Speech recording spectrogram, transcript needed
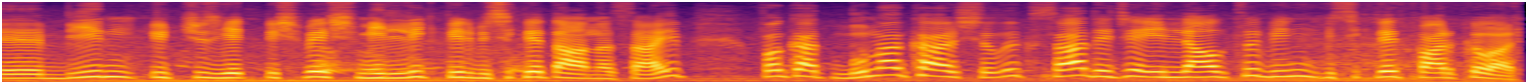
Ee, 1375 millik bir bisiklet ağına sahip. Fakat buna karşılık sadece 56 bin bisiklet parkı var.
